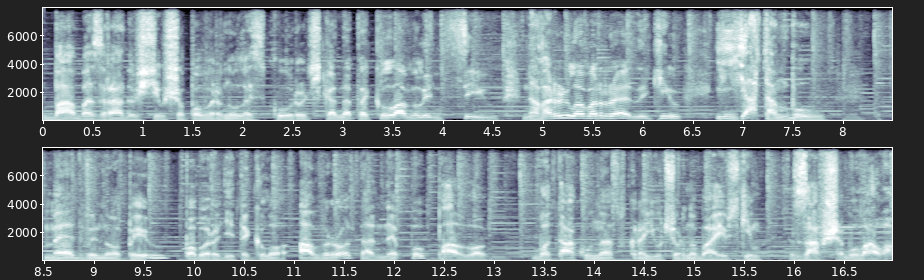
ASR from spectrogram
Баба з радощів, що повернулась курочка, напекла млинців, наварила вареників, і я там був. Мед вино пив, по бороді текло, а в рота не попало. Бо так у нас в краю Чорнобаївським завше бувало.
